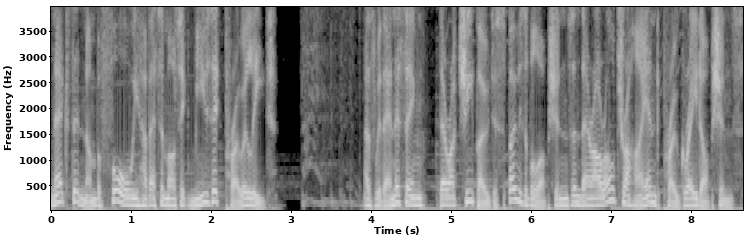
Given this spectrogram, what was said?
Next at number 4 we have Etymotic Music Pro Elite. As with anything, there are cheapo disposable options and there are ultra high-end pro-grade options.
